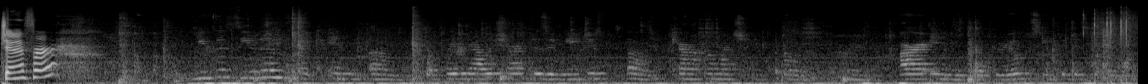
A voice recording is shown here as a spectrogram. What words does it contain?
Jennifer? You could see them like in um, the play value chart because if you just um, count how much um, are in the groups, you could just put them all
